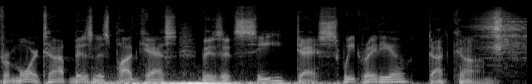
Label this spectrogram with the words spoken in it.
For more top business podcasts, visit c-suiteradio.com.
